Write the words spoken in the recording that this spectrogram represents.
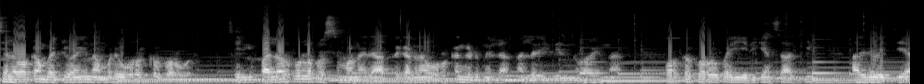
ചിലവാക്കാൻ പറ്റുവാണെങ്കിൽ നമ്മുടെ ഉറക്കക്കുറവ് ശരിക്കും പലർക്കുള്ള പ്രശ്നമാണ്. രാത്രി കിടന്ന ഉറക്കം കിട്ടുന്നില്ല. നല്ല രീതിയിൽ എന്ന് പറയുന്ന ഉറക്കക്കുറവ് പരിഹരിക്കാൻ സാധിക്കും. അതിന് പറ്റിയ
